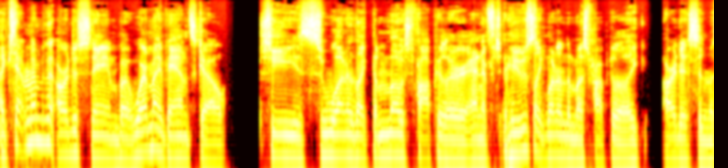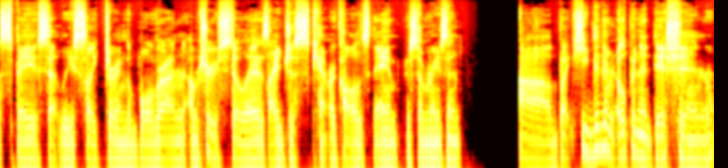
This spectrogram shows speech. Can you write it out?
I can't remember the artist's name, but WhereMyVansGo, he's one of like the most popular NFT. He was like one of the most popular like artists in the space, at least like during the bull run. I'm sure he still is. I just can't recall his name for some reason. Uh, but he did an open edition.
